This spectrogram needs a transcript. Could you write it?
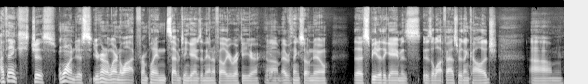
I think just one, just you're going to learn a lot from playing 17 games in the NFL your rookie year. Um, everything's so new. The speed of the game is is a lot faster than college. Um,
